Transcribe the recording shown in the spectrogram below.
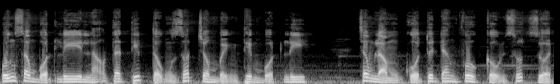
Uống xong một ly, lão ta tiếp tục rót cho mình thêm một ly. Trong lòng của tôi đang vô cùng sốt ruột.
